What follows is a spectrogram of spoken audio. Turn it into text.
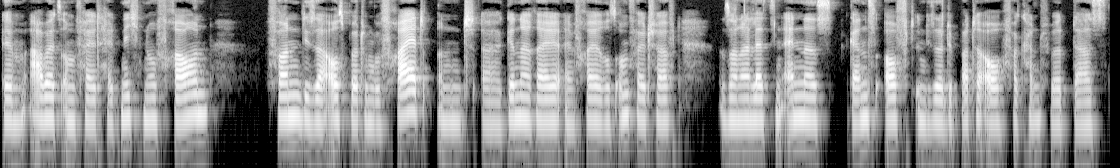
im Arbeitsumfeld halt nicht nur Frauen von dieser Ausbeutung befreit und äh, generell ein freieres Umfeld schafft, sondern letzten Endes ganz oft in dieser Debatte auch verkannt wird, dass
